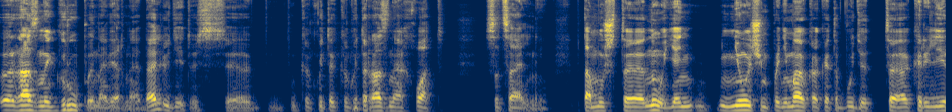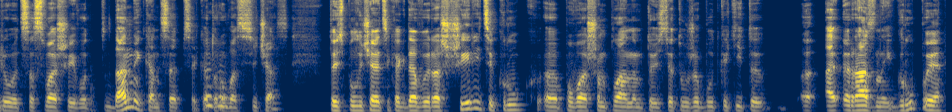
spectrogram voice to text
разные группы, наверное, да, людей, то есть э, какой-то какой разный охват социальный. Потому что, ну, я не очень понимаю, как это будет э, коррелироваться с вашей вот данной концепцией, которая у Мгм. вас сейчас. То есть, получается, когда вы расширите круг э, по вашим планам, то есть это уже будут какие-то э, а, разные группы,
